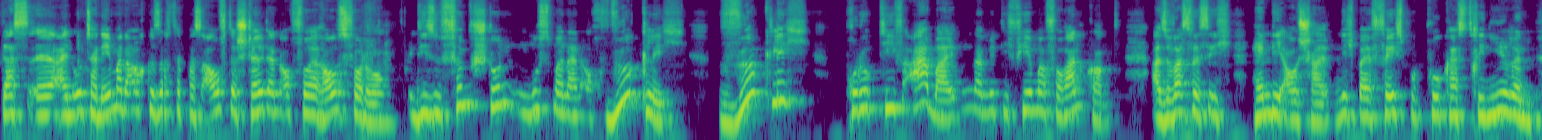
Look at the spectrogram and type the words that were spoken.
dass äh, ein Unternehmer da auch gesagt hat, pass auf, das stellt dann auch vor Herausforderungen. In diesen fünf Stunden muss man dann auch wirklich, wirklich produktiv arbeiten, damit die Firma vorankommt. Also was weiß ich, Handy ausschalten, nicht bei Facebook prokrastinieren,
